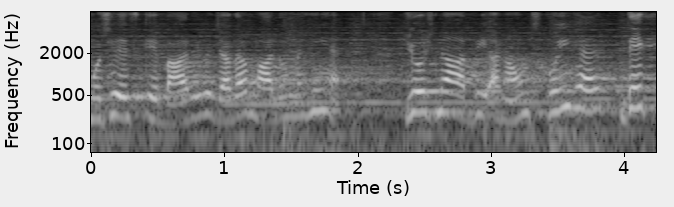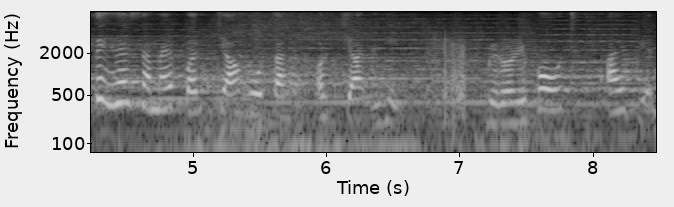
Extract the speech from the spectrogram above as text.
मुझे इसके बारे में ज़्यादा मालूम नहीं है। योजना अभी अनाउंस हुई है। देखते हैं समय पर क्या होता है और क्या नहीं। Bureau report, IPL.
